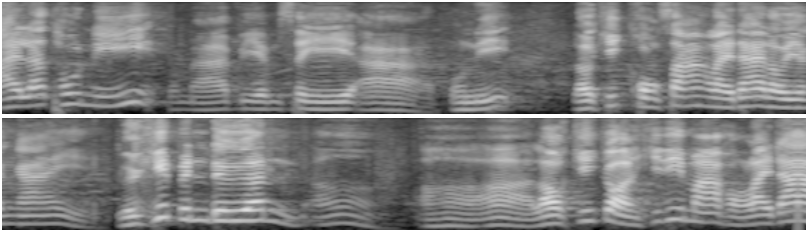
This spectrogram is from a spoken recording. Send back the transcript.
รายละเท่านี้ใช่ไหม BMC อ่าตรงนี้เราคิดโครงสร้างรายได้เรายังไง หรือคิดเป็นเดือนอ่าอ่าอ่าเราคิดก่อนคิดที่มาของรายได้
